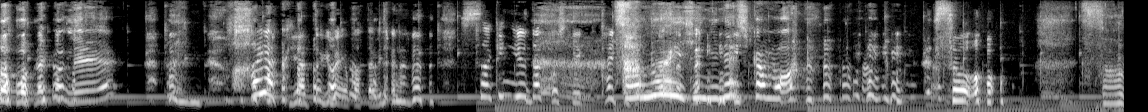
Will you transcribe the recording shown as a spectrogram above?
登るよね 早くやっとけばよかったみたいな。先に抱っこして帰って寒い日にね しかも。そそっ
